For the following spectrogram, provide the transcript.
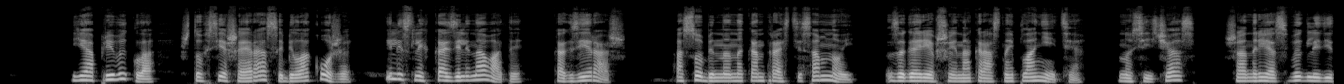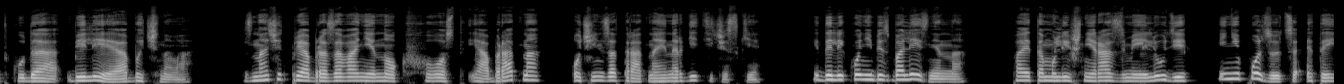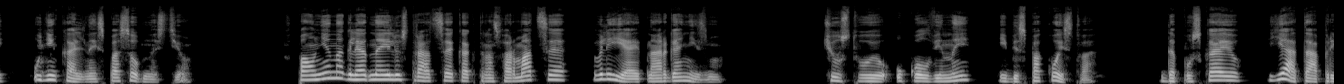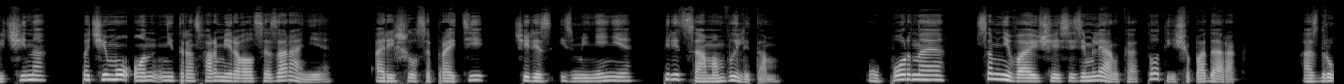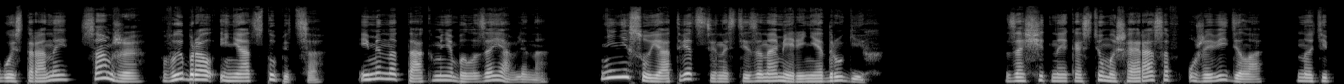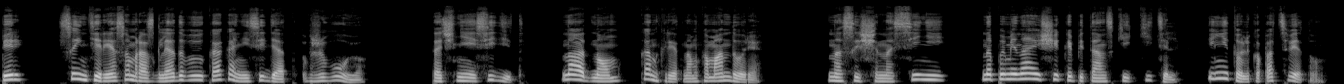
Я привыкла, что все шайрасы белокожи или слегка зеленоваты, как Зейраж, особенно на контрасте со мной, загоревшей на красной планете, но сейчас Шанриас выглядит куда белее обычного. Значит, преобразование ног в хвост и обратно очень затратно энергетически и далеко не безболезненно, поэтому лишний раз змеи-люди и не пользуются этой уникальной способностью. Вполне наглядная иллюстрация, как трансформация влияет на организм. Чувствую укол вины и беспокойства. Допускаю, я та причина, почему он не трансформировался заранее, а решился пройти через изменения перед самым вылетом. Упорная, сомневающаяся землянка – тот еще подарок. А с другой стороны, сам же выбрал и не отступится. Именно так мне было заявлено. Не несу я ответственности за намерения других. Защитные костюмы шайрасов уже видела, но теперь с интересом разглядываю, как они сидят вживую. Точнее, сидит на одном конкретном командоре. Насыщенно синий, напоминающий капитанский китель, и не только по цвету.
